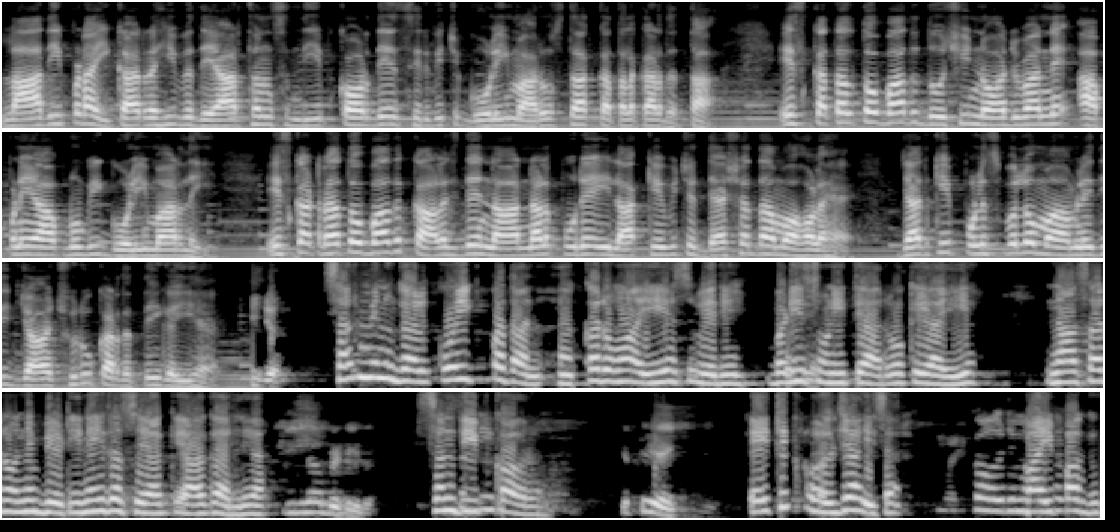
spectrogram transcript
ਲਾ ਦੀ ਪੜ੍ਹਾਈ ਕਰ ਰਹੀ ਵਿਦਿਆਰਥਣ ਸੰਦੀਪ ਕੌਰ ਦੇ ਸਿਰ ਵਿੱਚ ਗੋਲੀ ਮਾਰ ਉਸ ਦਾ ਕਤਲ ਕਰ ਦਿੱਤਾ। ਇਸ ਕਤਲ ਤੋਂ ਬਾਅਦ ਦੋਸ਼ੀ ਨੌਜਵਾਨ ਨੇ ਆਪਣੇ ਆਪ ਨੂੰ ਵੀ ਗੋਲੀ ਮਾਰ ਲਈ। ਇਸ ਘਟਨਾ ਤੋਂ ਬਾਅਦ ਕਾਲਜ ਦੇ ਨਾਲ ਨਾਲ ਪੂਰੇ ਇਲਾਕੇ ਵਿੱਚ ਦਹਿਸ਼ਤ ਦਾ ਮਾਹੌਲ ਹੈ, ਜਦਕਿ ਪੁਲਿਸ ਵੱਲੋਂ ਮਾਮਲੇ ਦੀ ਜਾਂਚ ਸ਼ੁਰੂ ਕਰ ਦਿੱਤੀ ਗਈ ਹੈ। ਸਰ, ਮੈਨੂੰ ਗੱਲ ਕੋਈ ਪਤਾ ਨਹੀਂ ਹੈ। ਘਰੋਂ ਆਈ ਹੈ ਸਵੇਰੇ, ਬੜੀ ਸੋਹਣੀ ਤਿਆਰ ਹੋ ਕੇ ਆਈ ਹੈ। ਨਾ ਸਰ ਉਹਨੇ ਬੇਟੀ ਨੇ ਹੀ ਦੱਸਿਆ ਕਿ ਆ ਗੱਲ ਆ। ਕੀ ਨਾਮ ਬੇਟੀ ਦਾ? ਸੰਦੀਪ ਕੌਰ। ਕਿੱਥੇ ਆਈ ਸੀ? ਇੱਥੇ ਕਾਲਜ ਆਈ ਸਰ। ਕਾਲਜ ਮਾਈ ਭਗ।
